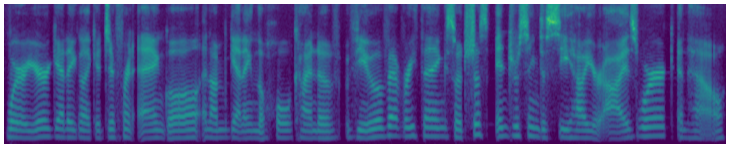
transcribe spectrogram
where you're getting like a different angle and I'm getting the whole kind of view of everything. So it's just interesting to see how your eyes work and how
